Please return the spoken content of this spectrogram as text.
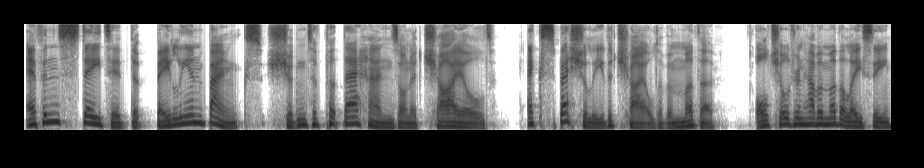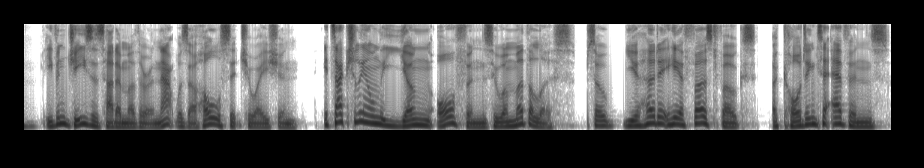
Evans stated that Bayley and Banks shouldn't have put their hands on a child, especially the child of a mother. All children have a mother, Lacey. Even Jesus had a mother, and that was a whole situation. It's actually only young orphans who are motherless. So you heard it here first, folks. According to Evans,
